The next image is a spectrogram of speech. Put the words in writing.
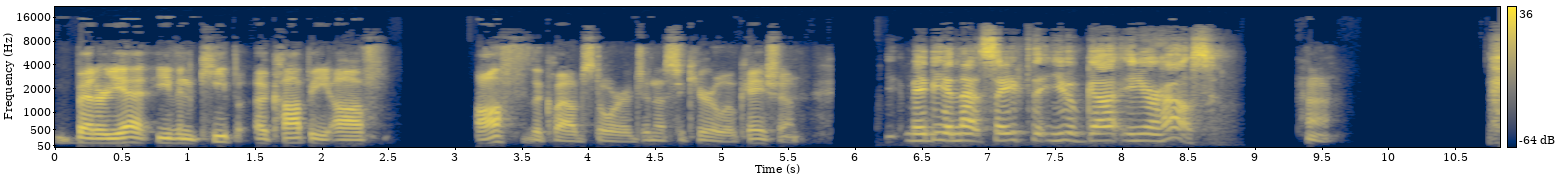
better yet even keep a copy off off the cloud storage in a secure location. Maybe in that safe that you have got in your house. Huh.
